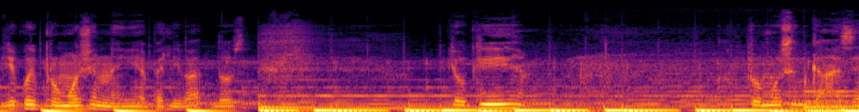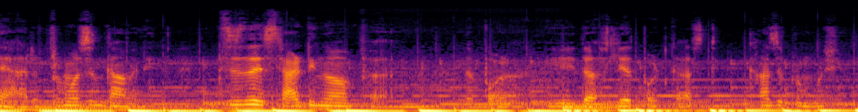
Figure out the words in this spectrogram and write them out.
ये कोई प्रमोशन नहीं है, पहली बात दोस्त। क्योंकि प्रमोशन कहाँ से यार प्रमोशन कहाँ मिलेगा? This is the starting of the Asliyat podcast कहाँ से प्रमोशन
